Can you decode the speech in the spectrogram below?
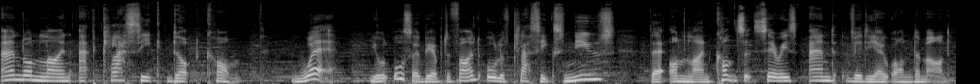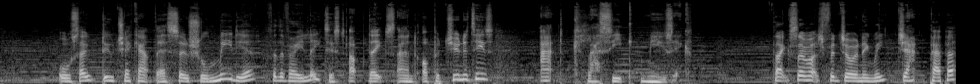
and online at classeek.com, where you'll also be able to find all of Classeek's news, their online concert series, and video on demand. Also, do check out their social media for the very latest updates and opportunities at Classeek Music. Thanks so much for joining me, Jack Pepper,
